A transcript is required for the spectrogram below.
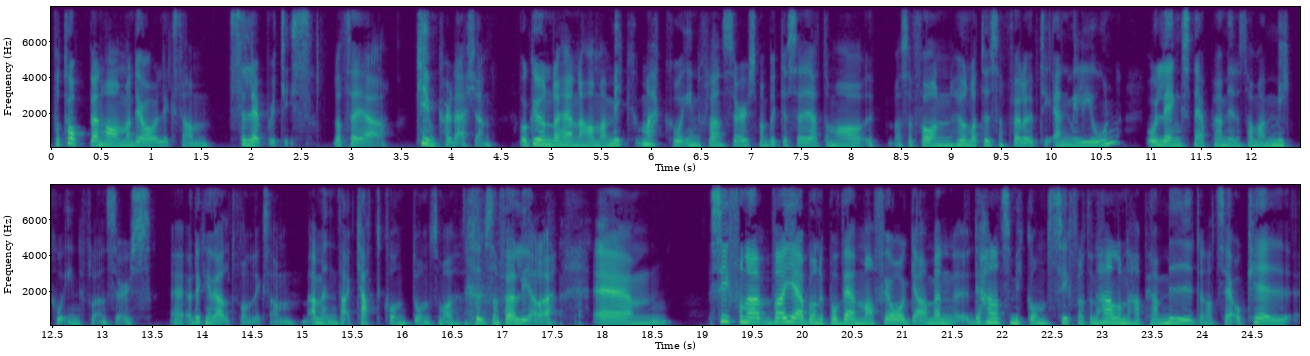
på toppen har man då liksom celebrities, låt säga Kim Kardashian. Och under henne har man makro-influencers, man brukar säga att de har upp, alltså från 100 000 följare upp till en miljon. Och längst ner på pyramiden så har man mikro-influencers. Eh, och det kan ju vara allt från liksom, ja men så här kattkonton som har tusen följare. Eh, siffrorna varierar beroende på vem man frågar, men det handlar inte så mycket om siffrorna, utan det handlar om den här pyramiden, att säga okej, okay,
